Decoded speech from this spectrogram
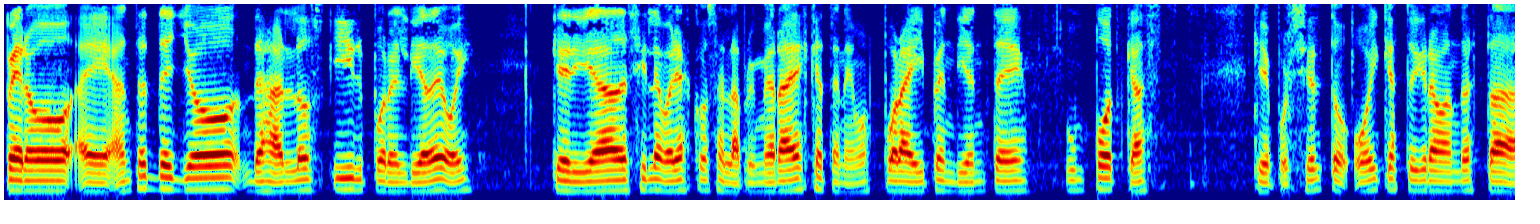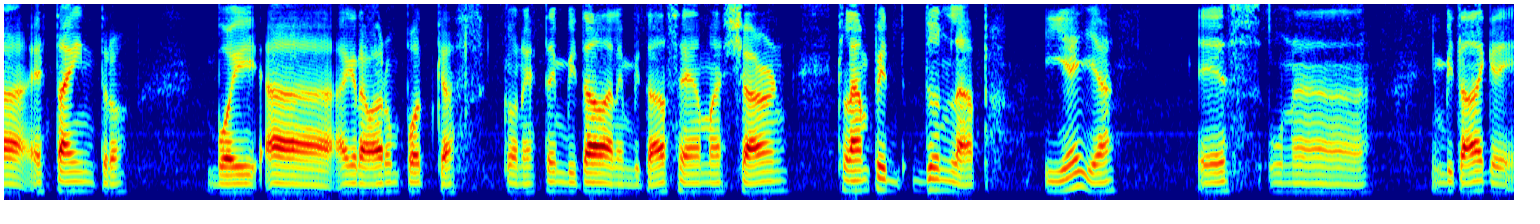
Pero eh, antes de yo dejarlos ir por el día de hoy, quería decirle varias cosas. La primera es que tenemos por ahí pendiente un podcast, que por cierto, hoy que estoy grabando esta, esta intro, voy a, grabar un podcast con esta invitada. La invitada se llama Sharon Clampett Dunlap y ella es una invitada que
